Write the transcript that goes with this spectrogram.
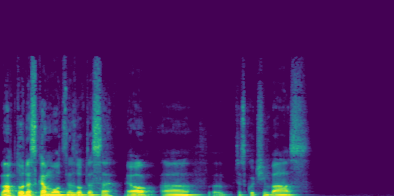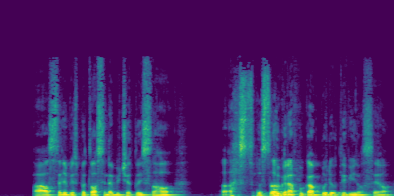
mám to dneska moc, nezlobte se, jo, a přeskočím vás, a stejně bychom to asi nevyčetli z toho, z toho grafu, kam půjdou ty výnosy. Jo.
